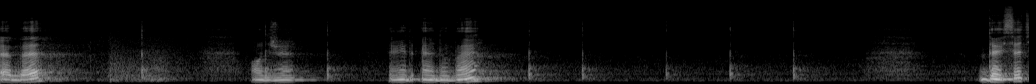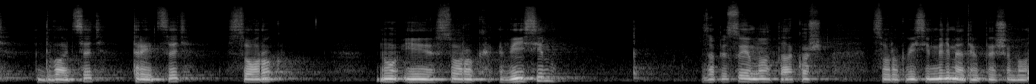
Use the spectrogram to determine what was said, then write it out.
ЕБ. Отже, від Е до Б. 10, 20, 30, 40. Ну і 48. Записуємо також 48 мм. Пишемо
